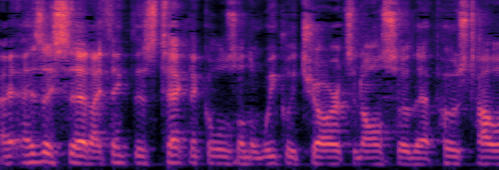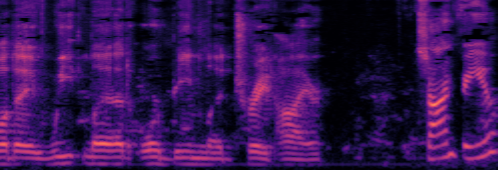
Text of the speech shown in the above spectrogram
As I said, I think this technicals on the weekly charts and also that post holiday wheat led or bean led trade higher. Sean, for you?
